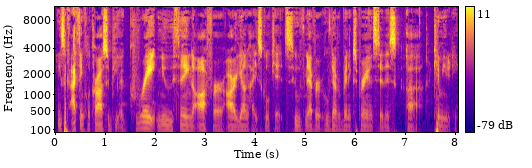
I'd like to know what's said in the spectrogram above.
He's like, I think lacrosse would be a great new thing to offer our young high school kids who've never who've never been experienced to this uh, community.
